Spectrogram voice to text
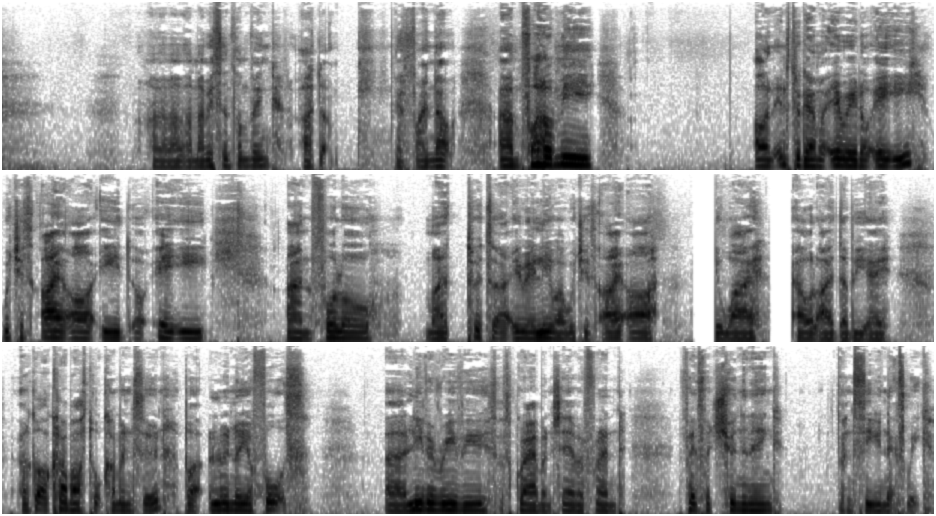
Am I missing something? I don't. Let's find out. Um, follow me on Instagram at ire.ae, which is I-R-E.ae, and follow my Twitter at ireliwa, which is I-R-A-Y-L-I-W-A. I've got a clubhouse talk coming soon, but let me know your thoughts. Uh, leave a review, subscribe, and share with a friend. Thanks for tuning in, and see you next week.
